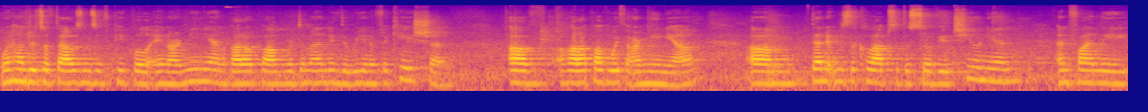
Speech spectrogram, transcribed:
where hundreds of thousands of people in Armenia and Gharabagh were demanding the reunification of Gharabagh with Armenia. Um, then it was the collapse of the Soviet Union, and finally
